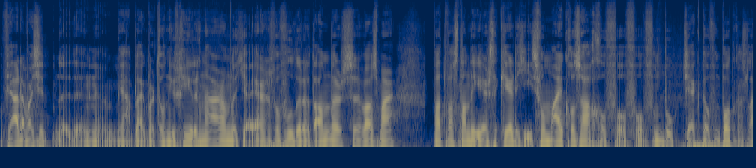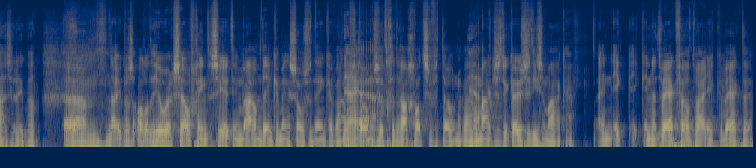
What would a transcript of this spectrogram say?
Of ja, daar was je eh, ja, blijkbaar toch nieuwsgierig naar... omdat je ergens wel voelde dat het anders was. Maar wat was dan de eerste keer dat je iets van Michael zag? Of, of, of een boek checkte of een podcast luisterde, ik wat? Ehm, nou, ik was altijd heel erg zelf geïnteresseerd in waarom denken mensen zoals ze denken. Waarom Ja, vertonen ja. ze het gedrag wat ze vertonen? Waarom maken ze de keuzes die ze maken? En ik, ik, in het werkveld waar ik werkte,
